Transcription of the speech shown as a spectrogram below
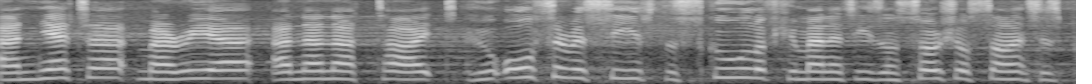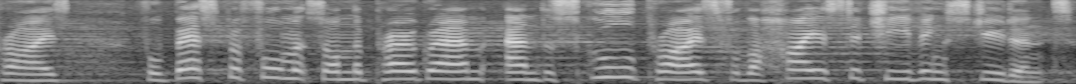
Agneta Maria Ananatait, who also receives the School of Humanities and Social Sciences Prize for Best Performance on the Programme and the School Prize for the Highest Achieving Student.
